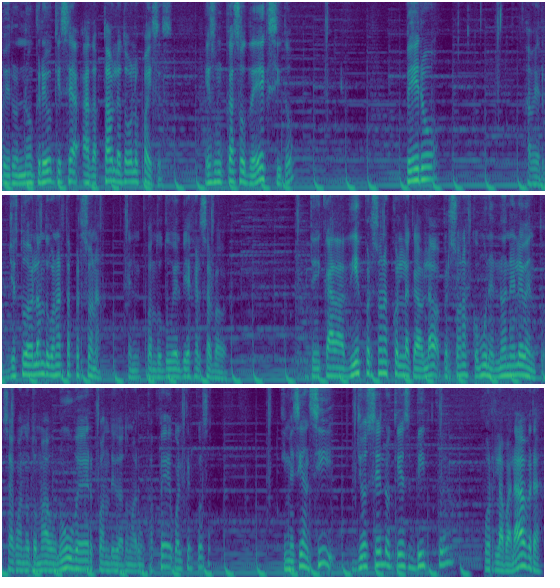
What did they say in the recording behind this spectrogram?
pero no creo que sea adaptable a todos los países. Es un caso de éxito, pero, a ver, yo estuve hablando con hartas personas cuando tuve el viaje a El Salvador. De cada 10 personas con las que hablaba, personas comunes, no en el evento, o sea, cuando tomaba un Uber, cuando iba a tomar un café, cualquier cosa, y me decían, sí, yo sé lo que es Bitcoin por la palabra,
